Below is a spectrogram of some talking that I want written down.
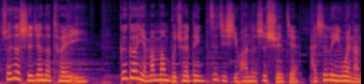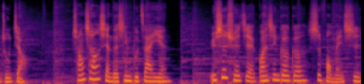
随着时间的推移。哥哥也慢慢不确定自己喜欢的是学姐还是另一位男主角，常常显得心不在焉。于是学姐关心哥哥是否没事，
